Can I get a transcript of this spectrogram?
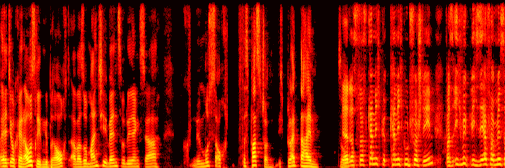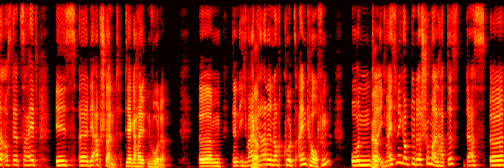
hätte ich auch keine Ausreden gebraucht, aber so manche Events, wo du denkst, ja, muss auch, das passt schon. Ich bleib daheim. So. Ja, das, das kann, ich, kann ich gut verstehen. Was ich wirklich sehr vermisse aus der Zeit, ist äh, der Abstand, der gehalten wurde. Ähm, denn ich war Ja. gerade noch kurz einkaufen und Ja. äh, ich weiß nicht, ob du das schon mal hattest, dass, äh,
